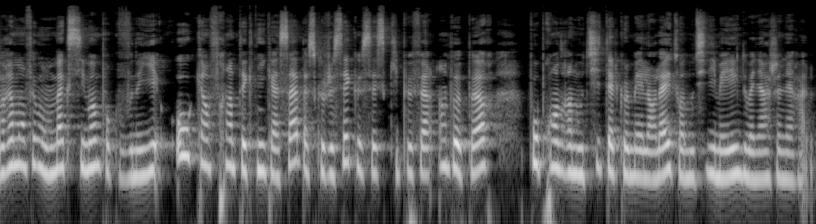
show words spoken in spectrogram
vraiment fait mon maximum pour que vous n'ayez aucun frein technique à ça parce que je sais que c'est ce qui peut faire un peu peur pour prendre un outil tel que MailerLite ou un outil d'emailing de manière générale.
